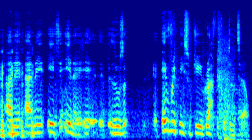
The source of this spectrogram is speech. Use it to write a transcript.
and it, and it, it you know, it, it, there was every piece of geographical detail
